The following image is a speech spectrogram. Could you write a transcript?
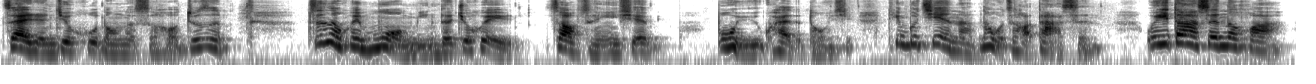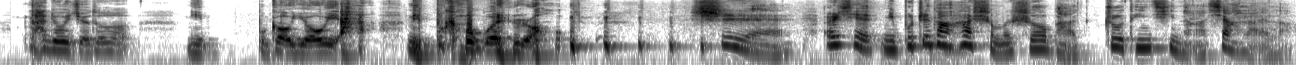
在人际互动的时候，就是真的会莫名的就会造成一些不愉快的东西。听不见呢、那我只好大声。我一大声的话，他就会觉得说你不够优雅，你不够温柔。是哎，而且你不知道他什么时候把助听器拿下来了。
